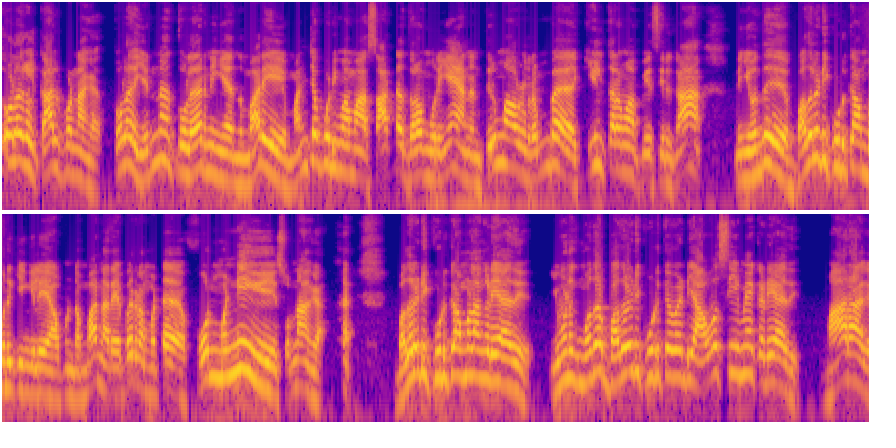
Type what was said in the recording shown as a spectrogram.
தோழர்கள் கால் பண்ணாங்க. தோழர் என்ன தோழர் நீங்க இந்த மாதிரி மஞ்சப்பொடி மாமா சாட்டை துறமுறீங்க அண்ணன் திருமாவளவன் ரொம்ப கீழ்த்தரமா பேசியிருக்கான். நீங்க வந்து பதிலடி கொடுக்காம இருக்கீங்களே அப்படின்ற மாதிரி நிறைய பேர் நம்மகிட்ட ஃபோன் பண்ணி சொன்னாங்க. பதிலடி கொடுக்காமலாம் கிடையாது. இவனுக்கு முத பதிலடி கொடுக்க வேண்டிய அவசியமே கிடையாது. மாறாக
